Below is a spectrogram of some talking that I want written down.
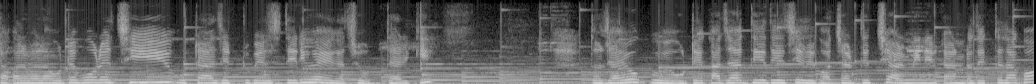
সকালবেলা উঠে পড়েছি, উঠে আজ একটু বেশ দেরি হয়ে গেছে উঠতে আর কি। তো যাই হোক, উঠে কাজার দিয়ে দিয়েছি গজার দিচ্ছি, আর মিনির কাণ্ড দেখতে থাকো।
